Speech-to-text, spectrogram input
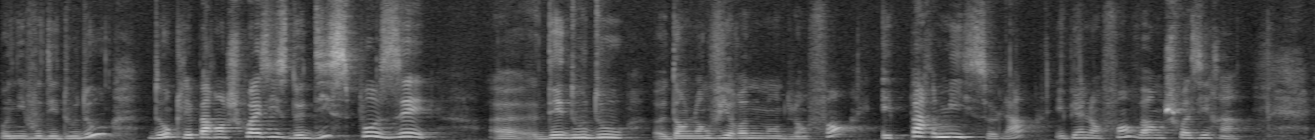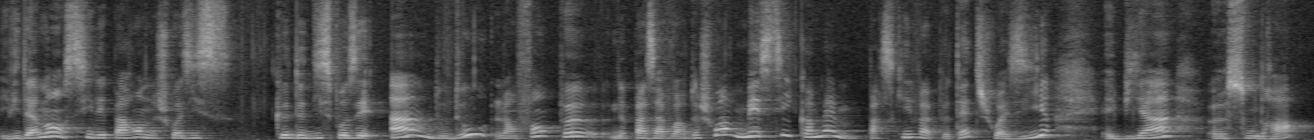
au niveau des doudous. Donc les parents choisissent de disposer euh, des doudous euh, dans l'environnement de l'enfant, et parmi ceux-là, eh bien l'enfant va en choisir un. Évidemment, si les parents ne choisissent que de disposer un doudou, l'enfant peut ne pas avoir de choix, mais si quand même, parce qu'il va peut-être choisir eh bien, euh, son drap,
